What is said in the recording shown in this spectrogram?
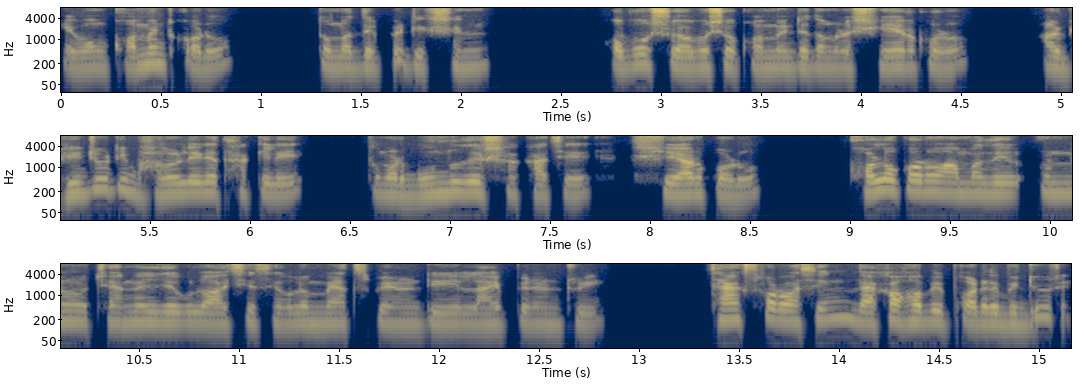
এবং কমেন্ট করো। তোমাদের প্রেডিকশন অবশ্যই অবশ্যই কমেন্টে তোমরা শেয়ার করো। আর ভিডিওটি ভালো লেগে থাকলে তোমার বন্ধুদের সা- কাছে শেয়ার করো। ফলো করো আমাদের অন্য চ্যানেল যেগুলো আছে, সেগুলো ম্যাথস পেরেন্ট্রি লাইভ পেরেন্ট্রি থ্যাংকস ফর ওয়াচিং দেখা হবে পরের ভিডিওতে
